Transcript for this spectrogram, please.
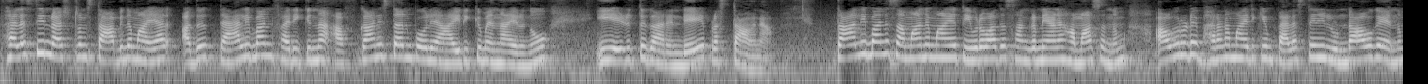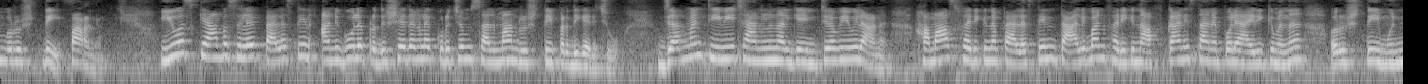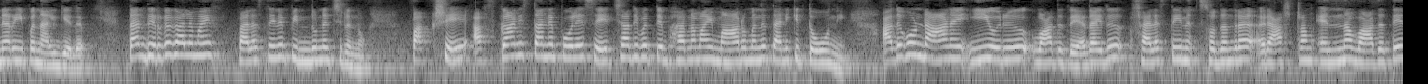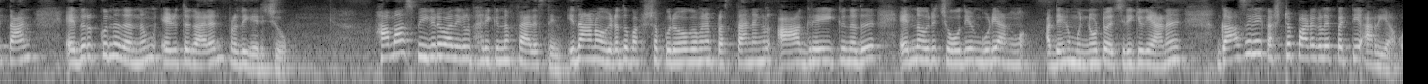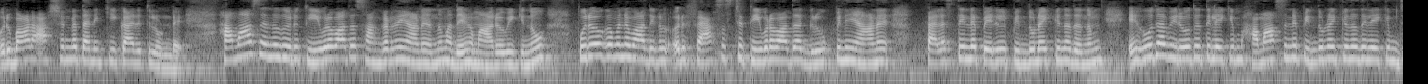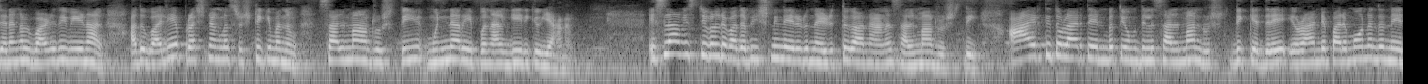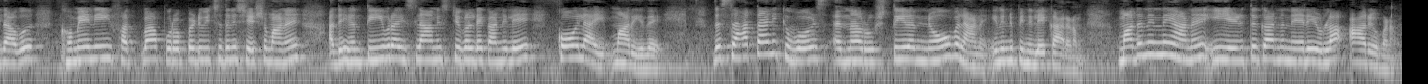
ഫലസ്തീൻ രാഷ്ട്രം സ്ഥാപിതമായാൽ അത് താലിബാൻ ഭരിക്കുന്ന അഫ്ഗാനിസ്ഥാൻ പോലെ ആയിരിക്കുമെന്നായിരുന്നു ഈ എഴുത്തുകാരന്റെ പ്രസ്താവന. താലിബാന് സമാനമായ തീവ്രവാദ സംഘടനയാണ് ഹമാസ് എന്നും അവരുടെ ഭരണമായിരിക്കും പലസ്തീനിൽ ഉണ്ടാവുകയെന്നും റുഷ്ദി പറഞ്ഞു. യു എസ് ക്യാമ്പസിലെ പലസ്തീൻ അനുകൂല പ്രതിഷേധങ്ങളെക്കുറിച്ചും സൽമാൻ റുഷ്ദി പ്രതികരിച്ചു. ജർമ്മൻ ടി വി ചാനലിന് നൽകിയ ഇന്റർവ്യൂവിലാണ് ഹമാസ് ഭരിക്കുന്ന പലസ്തീൻ താലിബാൻ ഭരിക്കുന്ന അഫ്ഗാനിസ്ഥാനെ പോലെ ആയിരിക്കുമെന്ന് റുഷ്ദി മുന്നറിയിപ്പ് നൽകിയത്. താൻ ദീർഘകാലമായി പലസ്തീനെ പിന്തുണച്ചിരുന്നു. പക്ഷേ അഫ്ഗാനിസ്ഥാനെ പോലെ സ്വേച്ഛാധിപത്യ ഭരണമായി മാറുമെന്ന് തനിക്ക് തോന്നി. അതുകൊണ്ടാണ് ഈ ഒരു വാദത്തെ അതായത് ഫലസ്തീൻ സ്വതന്ത്ര രാഷ്ട്രം എന്ന വാദത്തെ താൻ എതിർക്കുന്നതെന്നും എഴുത്തുകാരൻ പ്രതികരിച്ചു. ഹമാസ് ഭീകരവാദികൾ ഭരിക്കുന്ന ഫലസ്തീൻ. ഇതാണോ ഇടതുപക്ഷ പുരോഗമന പ്രസ്ഥാനങ്ങൾ ആഗ്രഹിക്കുന്നത് എന്ന ഒരു ചോദ്യം കൂടി അദ്ദേഹം മുന്നോട്ട് വച്ചിരിക്കുകയാണ്. ഗാസയിലെ കഷ്ടപ്പാടുകളെ പറ്റി അറിയാം. ഒരുപാട് ആശങ്ക തനിക്ക് ഇക്കാര്യത്തിലുണ്ട്. ഹമാസ് എന്നത് ഒരു തീവ്രവാദ സംഘടനയാണ് എന്നും അദ്ദേഹം ആരോപിക്കുന്നു. പുരോഗമനവാദികൾ ഒരു ഫാസിസ്റ്റ് തീവ്രവാദ ഗ്രൂപ്പിനെയാണ് പലസ്തീന്റെ പേരിൽ പിന്തുണയ്ക്കുന്നതെന്നും യഹൂദ വിരോധത്തിലേക്കും ഹമാസിനെ പിന്തുണയ്ക്കുന്നതിലേക്കും ജനങ്ങൾ വഴുതി വീണാൽ അത് വലിയ പ്രശ്നങ്ങൾ സൃഷ്ടിക്കുമെന്നും സൽമാൻ റുഷ്ദി മുന്നറിയിപ്പ് നൽകിയിരിക്കുകയാണ്. ഇസ്ലാമിസ്റ്റുകളുടെ വധഭീഷണി നേരിടുന്ന എഴുത്തുകാരനാണ് സൽമാൻ റുഷ്ദി. ആയിരത്തി തൊള്ളായിരത്തി എൺപത്തി ഒമ്പതിൽ സൽമാൻ റുഷ്ദിക്കെതിരെ ഇറാന്റെ പരമോന്നത നേതാവ് ഖൊമേനി ഫത്വ പുറപ്പെടുവിച്ചതിന് ശേഷമാണ് അദ്ദേഹം തീവ്ര ഇസ്ലാമിസ്റ്റുകളുടെ കണ്ണിലെ കോലായി മാറിയത്. ദ സാത്താനിക് വേഴ്സ് എന്ന റുഷ്തിയുടെ നോവലാണ് ഇതിന് പിന്നിലെ കാരണം. മതനിന്ദയാണ് ഈ എഴുത്തുകാരന് നേരെയുള്ള ആരോപണം.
